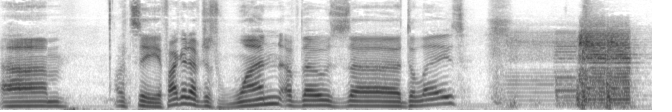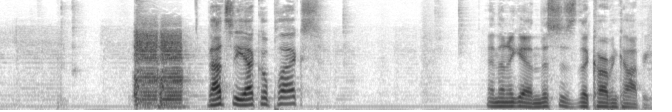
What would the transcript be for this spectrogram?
Um, let's see. If I could have just one of those uh, delays. That's the Echoplex. And then again, this is the carbon copy.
